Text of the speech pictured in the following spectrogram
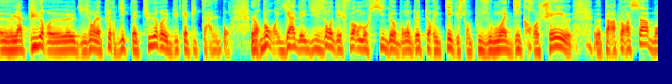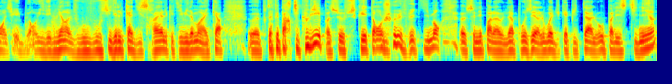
euh, la pure, euh, disons, la pure dictature du capital. Bon, alors bon, il y a des, disons, des formes aussi de bon d'autorité qui sont plus ou moins décrochées par rapport à ça. Bon, il est bien, vous, citez le cas d'Israël, qui est évidemment un cas tout à fait particulier, parce que ce qui est en jeu, effectivement, ce n'est pas d'imposer la loi du capital aux Palestiniens,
